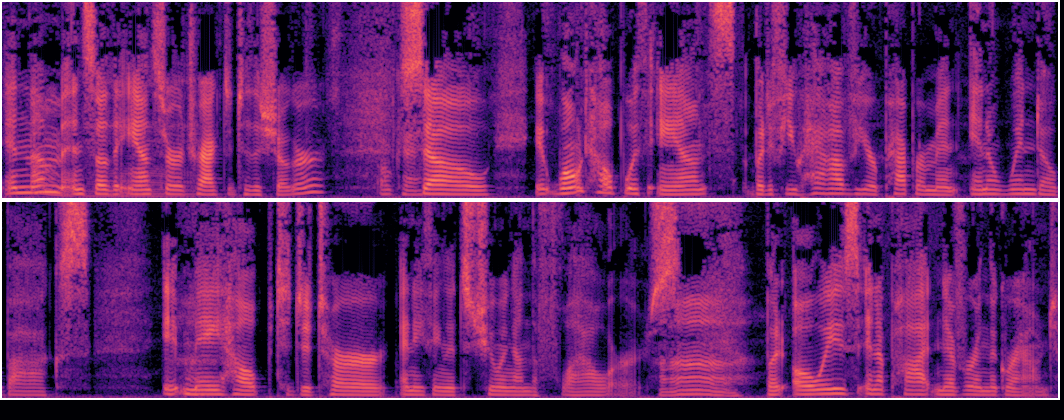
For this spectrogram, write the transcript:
in them, and so the ants are attracted to the sugar. Oh. Okay. So it won't help with ants, but if you have your peppermint in a window box, it may help to deter anything that's chewing on the flowers. Ah. But always in a pot, never in the ground.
